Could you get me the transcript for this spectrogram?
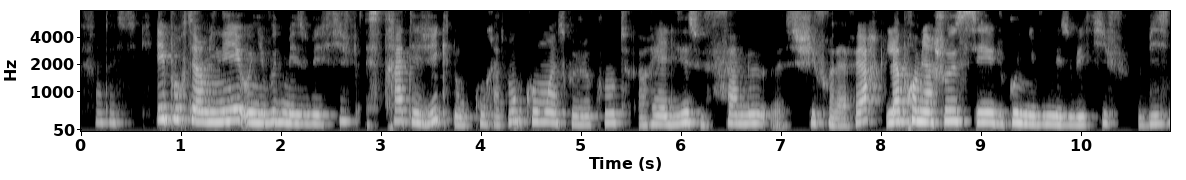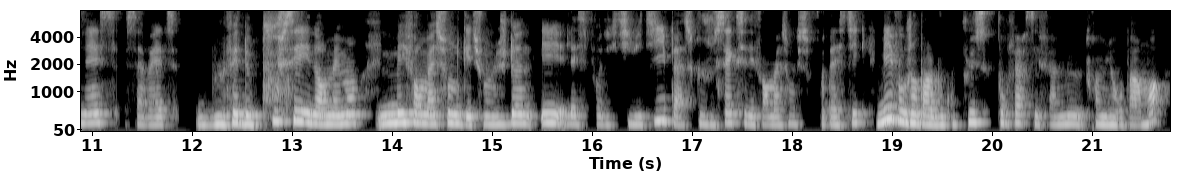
fantastique. Et pour terminer, au niveau de mes objectifs stratégiques, donc concrètement, comment est-ce que je compte réaliser ce fameux chiffre d'affaires? La première chose, c'est du coup au niveau de mes objectifs business, ça va être le fait de pousser énormément mes formations de Get que je donne et Less Productivity parce que je sais que c'est des formations qui sont fantastiques, mais il faut que j'en parle beaucoup plus pour faire ces fameux 3000 euros par mois.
